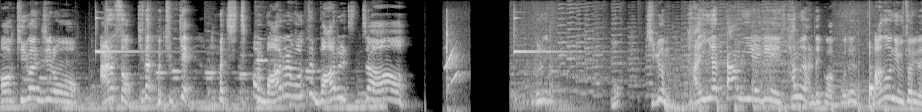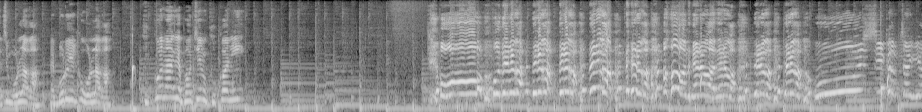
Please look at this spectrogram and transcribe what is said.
아 기관지로 알았어. 기다려 줄게. 아 진짜 아, 말을 못해 말을 진짜. 그러니 어? 지금 다이아 따위에게 하면 안 될 것 같거든. 만원이 우선이다. 지금 올라가. 모르겠고 올라가. 굳건하게 버티면 굳건히. 오, 오 내려가 내려가 내려가 내려가 내려가. 어 내려가 내려가 내려가 내려가. 오씨 깜짝이야.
